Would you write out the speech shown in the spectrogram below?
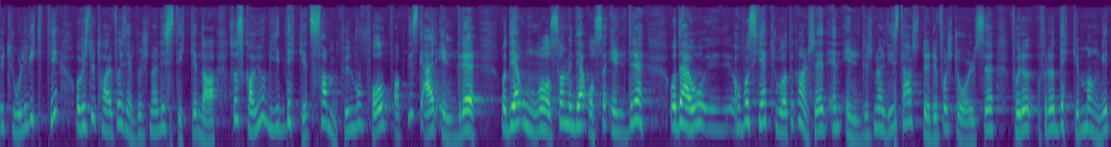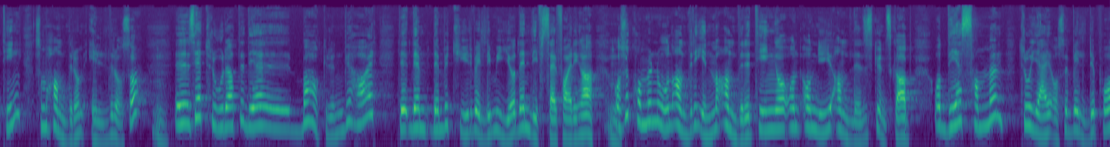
utrolig viktig. Og hvis du tar for journalistikken, da, så skal jo vi dekke et samfunn hvor folk faktisk er eldre. Og de er unge også, men de er også eldre. Og det er jo, jeg, jeg tror at kanskje en eldre journalist har større forståelse for å, for å dekke mange ting som handler om eldre også. Mm. Eh, så jeg tror at det bakgrunnen vi har, det, den, den, betyr veldig mye. Og den livserfaringa. Mm. Og så kommer noen andre inn med andre ting og, og, og ny, annerledes kunnskap. Og det sammen tror jeg også veldig på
